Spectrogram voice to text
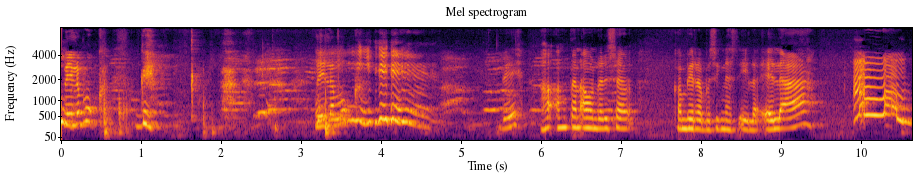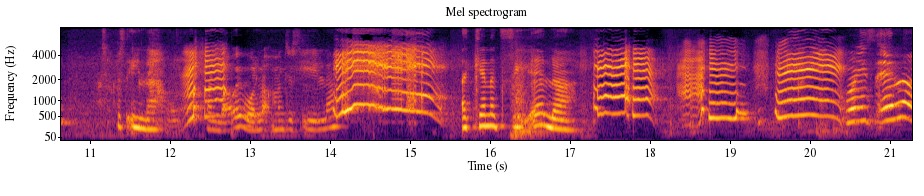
Nilamok. Okay. Nilamok. Be, ha, ang tanaw na rin sa kamera basig na si Ila. Ela? Asa ba si Ila? Hala, oy, wala man si Ila. I cannot see Ella. Where is Ella?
